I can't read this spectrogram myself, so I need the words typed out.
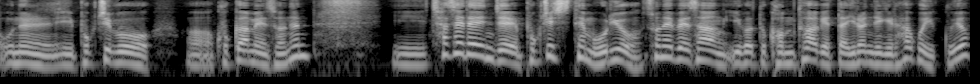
오늘 이 복지부 어 국감에서는 이 차세대 이제 복지 시스템 오류 손해배상 이것도 검토하겠다 이런 얘기를 하고 있고요.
